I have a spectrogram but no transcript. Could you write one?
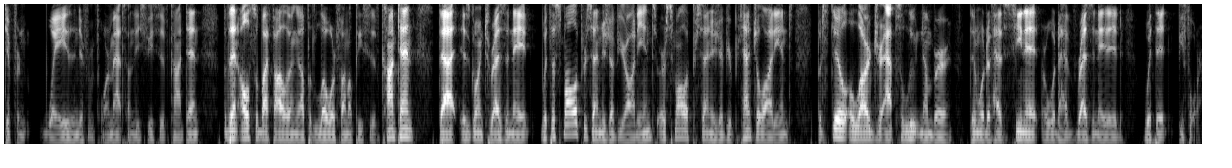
different ways and different formats on these pieces of content, but then also by following up with lower funnel pieces of content that is going to resonate with a smaller percentage of your audience or a smaller percentage of your potential audience, but still a larger absolute number than would have seen it or would have resonated with it before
